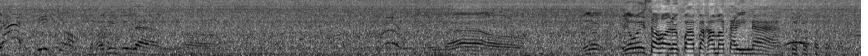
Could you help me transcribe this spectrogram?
Yan, video! Naka-video lang. Oh. Ayan, oh. Yung, yung isa ho, nagpapakamatay na.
